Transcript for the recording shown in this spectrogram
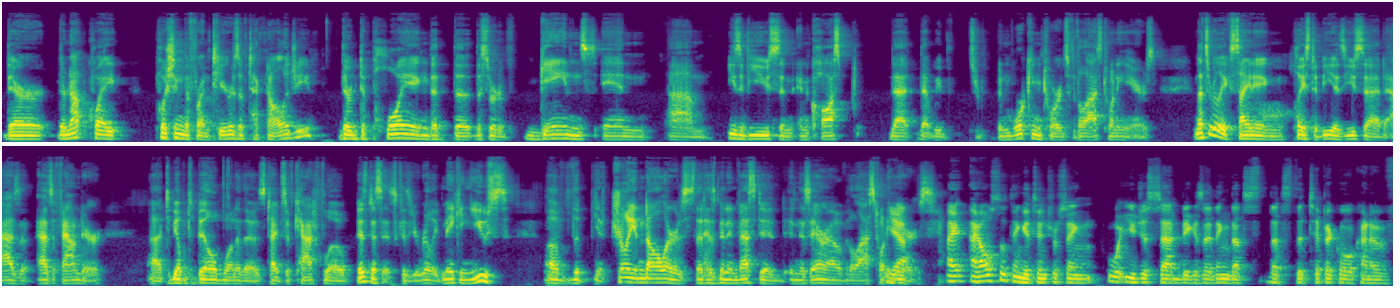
they're they're not quite pushing the frontiers of technology. They're deploying the the, the sort of gains in um, ease of use and, and cost that that we've sort of been working towards for the last 20 years. And that's a really exciting place to be, as you said, as a, as a founder, uh, to be able to build one of those types of cash flow businesses because you're really making use of the you know, trillion dollars that has been invested in this era over the last 20 yeah. years. I, I also think it's interesting what you just said because I think that's that's the typical kind of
